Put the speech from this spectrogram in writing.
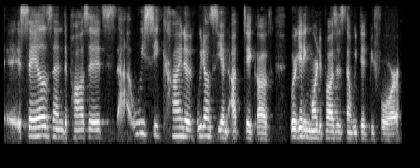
uh, sales and deposits. Uh, we see kind of, we don't see an uptick of, we're getting more deposits than we did before.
